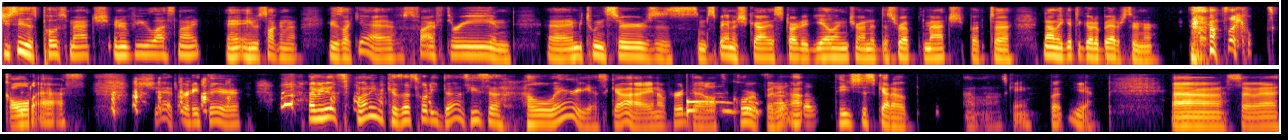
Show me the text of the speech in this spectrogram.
you see this post match interview last night? And he was talking about. He was like, yeah, it was five three, and uh, in between serves, is some Spanish guys started yelling, trying to disrupt the match, but uh, now they get to go to bed sooner. I was like, it's cold ass shit right there. I mean, it's funny because that's what he does. He's a hilarious guy, and I've heard that off the court, but it, uh, awesome. he's just got a I don't know his game, but yeah. Uh, so I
